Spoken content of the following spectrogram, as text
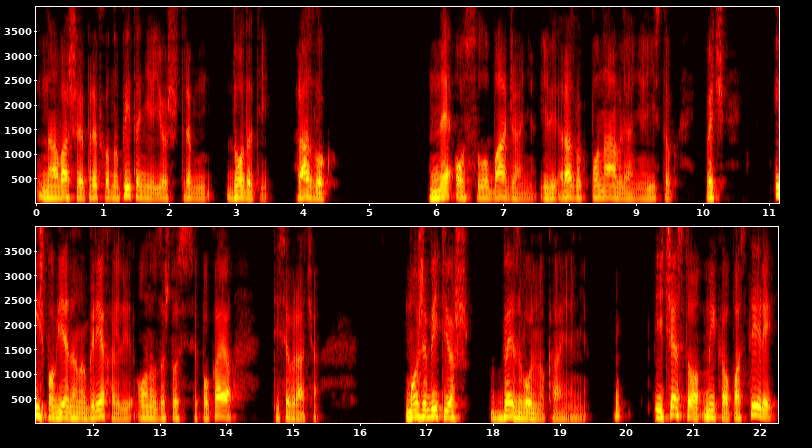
na vaše prethodno pitanje još trebam dodati razlog neoslobađanja ili razlog ponavljanja istog već ispovjedanog grijeha ili ono za što si se pokajao, ti se vraća. Može biti još bezvoljno kajanje. I često mi kao pastiri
